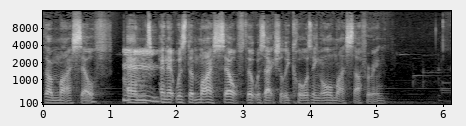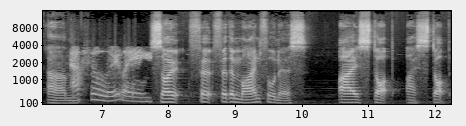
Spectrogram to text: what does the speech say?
the myself. And and it was the myself that was actually causing all my suffering. Um, absolutely. so for for the mindfulness, I stop I stop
